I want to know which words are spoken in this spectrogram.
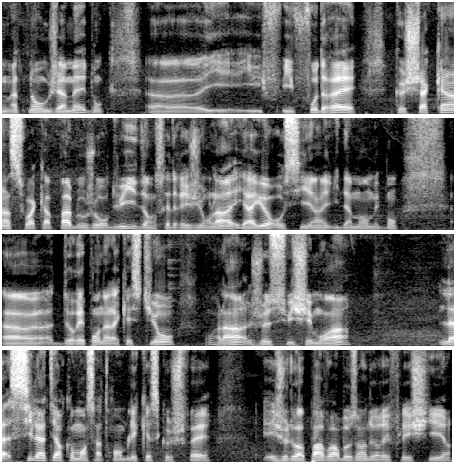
maintenant ou jamais. Donc, il faudrait que chacun soit capable aujourd'hui, dans cette région-là, et ailleurs aussi, hein, évidemment, mais bon, euh, de répondre à la question, voilà, je suis chez moi, Là, si la terre commence à trembler, qu'est-ce que je fais? Et je ne dois pas avoir besoin de réfléchir,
